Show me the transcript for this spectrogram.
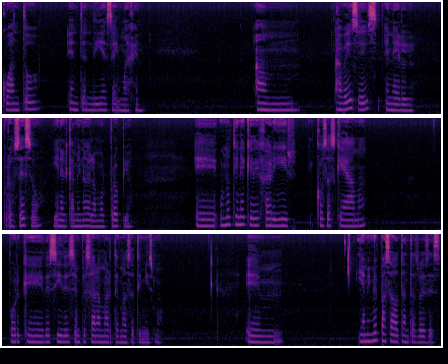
cuánto entendí esa imagen. a veces en el proceso y en el camino del amor propio, eh, uno tiene que dejar ir cosas que ama porque decides empezar a amarte más a ti mismo. Em, y a mí me ha pasado tantas veces,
